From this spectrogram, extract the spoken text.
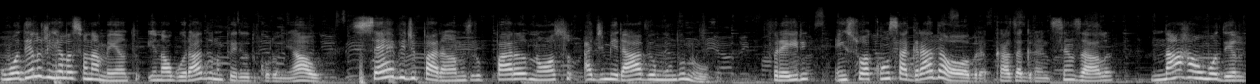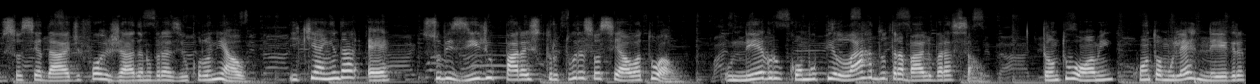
O modelo de relacionamento inaugurado no período colonial serve de parâmetro para o nosso admirável mundo novo. Freire, em sua consagrada obra Casa Grande Senzala, narra o modelo de sociedade forjada no Brasil colonial e que ainda é subsídio para a estrutura social atual. O negro como o pilar do trabalho braçal. Tanto o homem quanto a mulher negra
